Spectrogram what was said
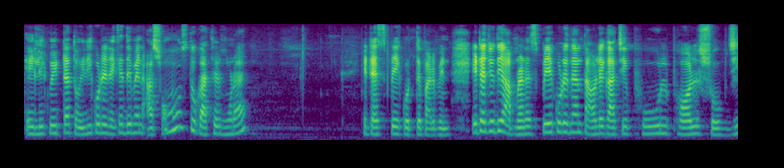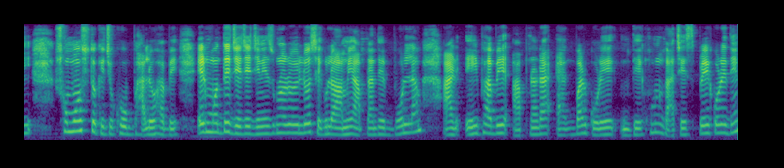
এই লিকুইডটা তৈরি করে রেখে দেবেন আর সমস্ত গাছের গোড়ায় এটা স্প্রে করতে পারবেন। এটা যদি আপনারা স্প্রে করে দেন, তাহলে গাছে ফুল, ফল, সবজি, সমস্ত কিছু খুব ভালো হবে। এর মধ্যে যে যে জিনিসগুলো রইল, সেগুলো আমি আপনাদের বললাম। আর এইভাবে আপনারা একবার করে দেখুন, গাছে স্প্রে করে দিন।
